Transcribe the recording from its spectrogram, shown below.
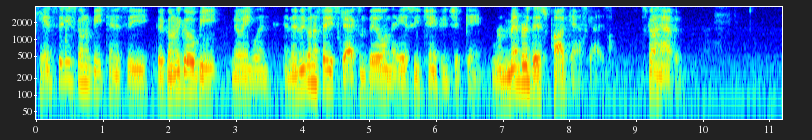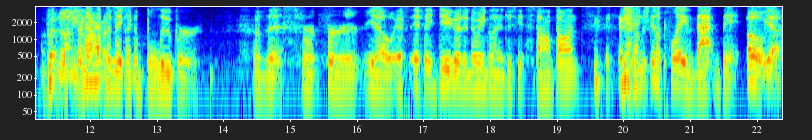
Kansas City's going to beat Tennessee. They're going to go beat New England, and then they're going to face Jacksonville in the AFC Championship game. Remember this podcast, guys. It's going to happen. I'm putting no money. We're gonna have to make like a blooper of this for for you know if if they do go to New England and just get stomped on. I'm just gonna play that bit. Oh yeah.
